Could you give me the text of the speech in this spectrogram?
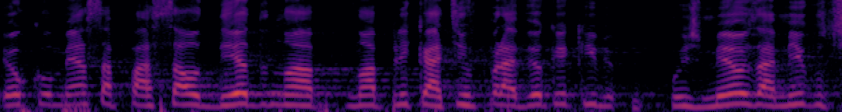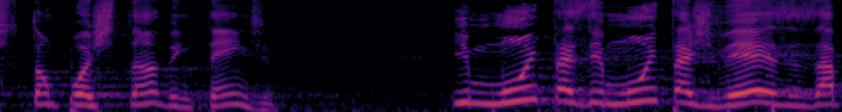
eu começo a passar o dedo no, no aplicativo para ver o que, que os meus amigos estão postando, entende? E muitas e muitas vezes a,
